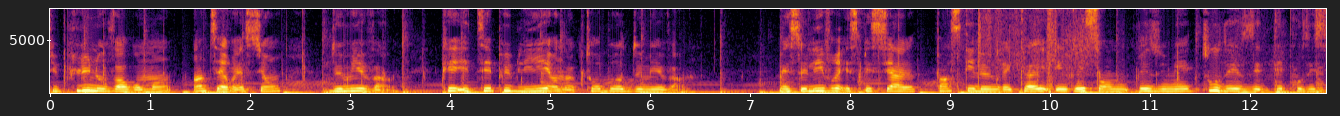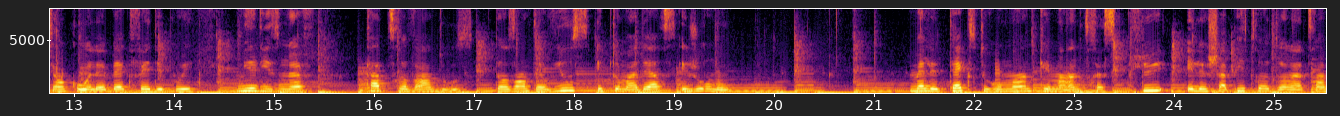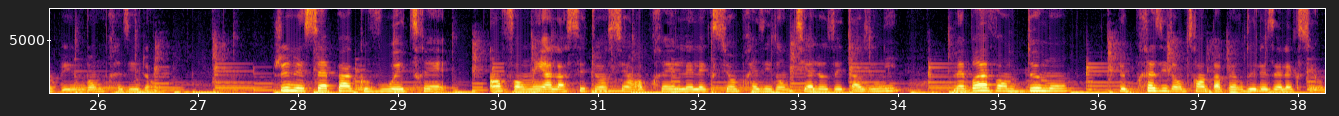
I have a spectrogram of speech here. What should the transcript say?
du plus nouveau roman Intervention 2020, qui a été publié en octobre 2020. Mais ce livre est spécial parce qu'il est un recueil et résumé toutes les dépositions que fait depuis 1992 dans interviews hebdomadaires et journaux mais le texte du roman qui m'intéresse plus est le chapitre Donald Trump est un bon président. Je ne sais pas que vous êtes informé à la situation après l'élection présidentielle aux États-Unis, mais bref, en deux mots, le président Trump a perdu les élections.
